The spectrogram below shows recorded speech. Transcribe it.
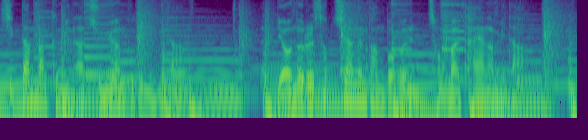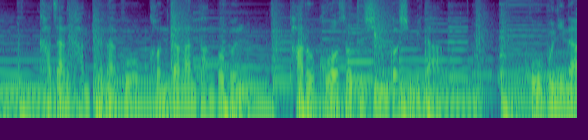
식단만큼이나 중요한 부분입니다. 연어를 섭취하는 방법은 정말 다양합니다. 가장 간편하고 건강한 방법은 바로 구워서 드시는 것입니다. 오븐이나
